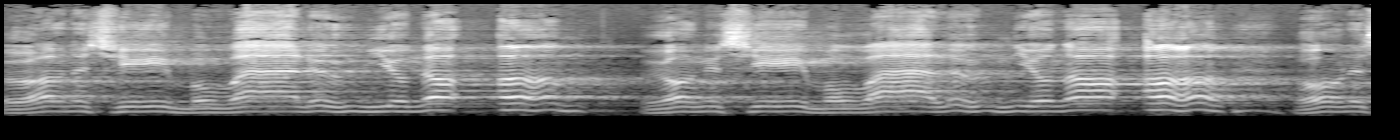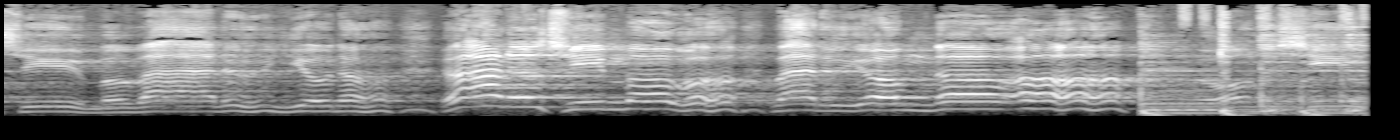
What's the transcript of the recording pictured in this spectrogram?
お主も悪いよなお主も悪よのお主も悪よのお主も悪よのお主も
